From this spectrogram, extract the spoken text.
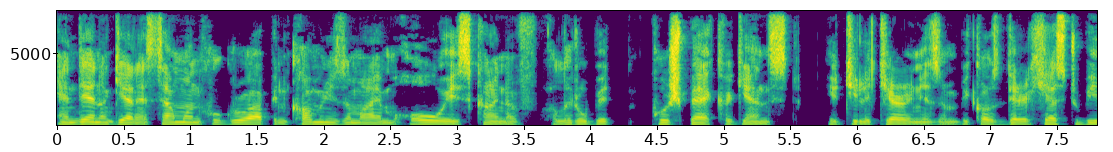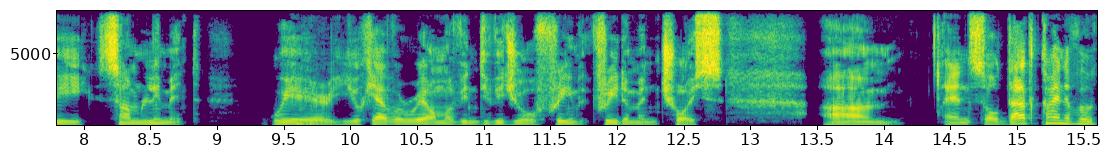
And then again, as someone who grew up in communism, I'm always kind of a little bit pushback against utilitarianism because there has to be some limit mm-hmm. where mm-hmm. you have a realm of individual free, freedom and choice. Um, and so that kind of a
